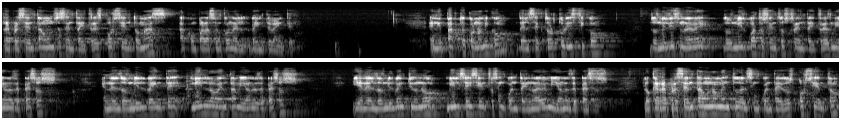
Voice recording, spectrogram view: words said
representa un 63% más a comparación con el 2020. El impacto económico del sector turístico 2019, 2.433 millones de pesos, en el 2020, 1.090 millones de pesos y en el 2021, 1.659 millones de pesos, lo que representa un aumento del 52%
